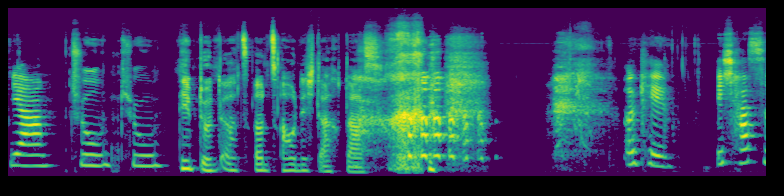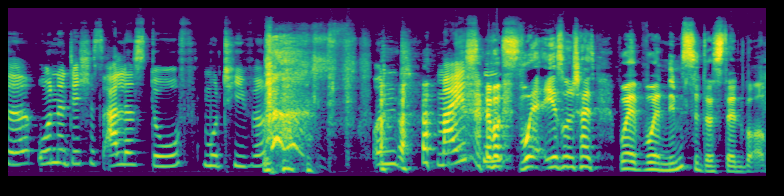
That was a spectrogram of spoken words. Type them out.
Ja, true, true. Liebt uns, uns auch nicht, ach das. Okay. Ich hasse, ohne dich ist alles doof, Motive. Und meistens. Aber woher, eh so ein Scheiß, woher, woher nimmst du das denn? Wo,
